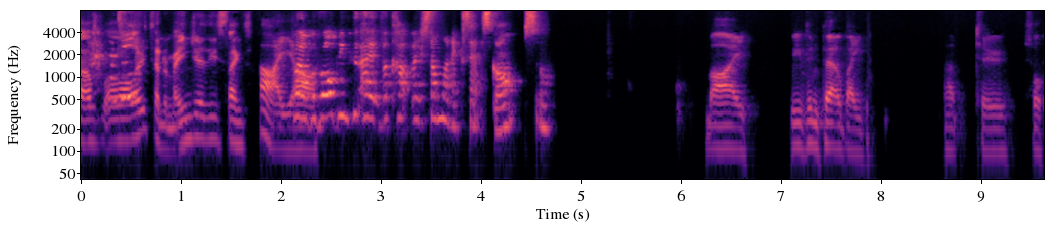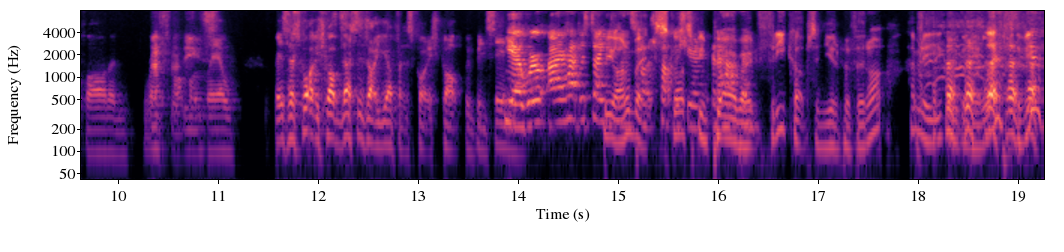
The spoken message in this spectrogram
I'm, I'm allowed to remind you of these things. Ah, yeah. Well, we've all been put out of a cup by someone except Scott. So Bye. We've been put out by uh, two so far, and one Scotland Referees. well. But it's a Scottish Cup. This is our year for the Scottish Cup. We've been saying. yeah, that. we're. I had a time Be to on win about Scottish Cup this Scott's been It's put gonna out happen. about three cups in Europe, if they're not. How many you got any left, have you?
